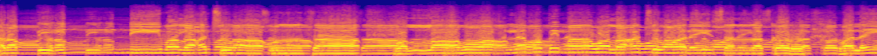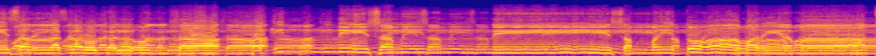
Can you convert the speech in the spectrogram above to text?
رب إني وضعتها أنثى. والله أعلم بما وضعت وليس الذكر وليس الذكر كالأنثى فإني سميني سميتها مريما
